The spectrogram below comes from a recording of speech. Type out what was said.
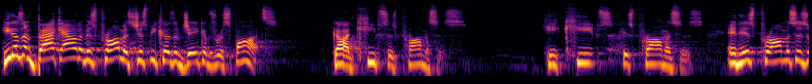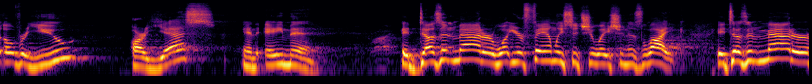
He doesn't back out of his promise just because of Jacob's response. God keeps his promises. He keeps his promises. And his promises over you are yes and amen. It doesn't matter what your family situation is like. It doesn't matter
